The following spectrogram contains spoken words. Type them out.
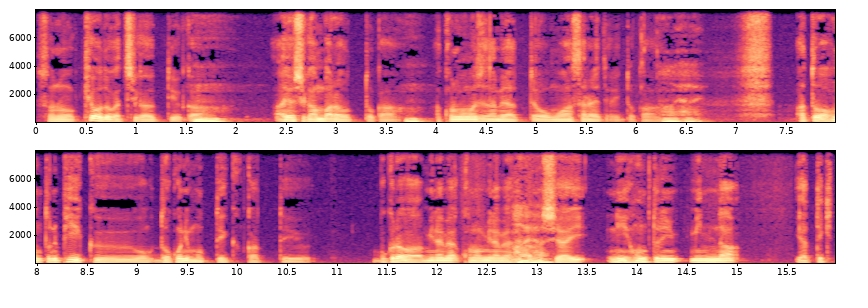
その強度が違うっていうか、あ、よし頑張ろうとか、あこのままじゃダメだって思わされたりとか、はいはい。あとは本当にピークをどこに持っていくかっていう、僕らは南アこの南アフリカの試合に本当にみんなやってき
